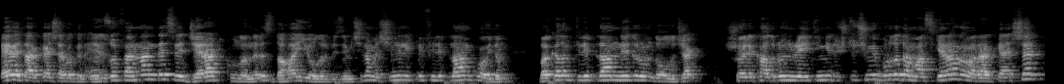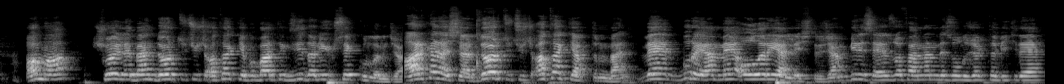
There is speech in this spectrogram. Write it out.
Evet arkadaşlar bakın Enzo Fernandez ve Gerrard kullanırız. Daha iyi olur bizim için ama şimdilik bir Philip Lahm koydum. Bakalım Philip Lahm ne durumda olacak? Şöyle kadronun reytingi düştü çünkü burada da Mascherano var arkadaşlar. Ama şöyle ben 4-3-3 atak yapıp artık Zidane'ı yüksek kullanacağım. Arkadaşlar 4-3-3 atak yaptım ben ve buraya MO'ları yerleştireceğim. Birisi Enzo Fernandez olacak tabii ki de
